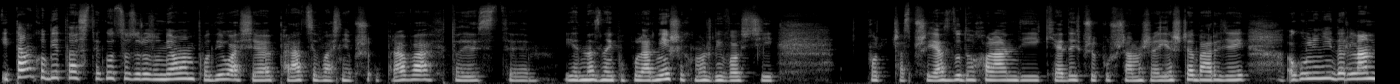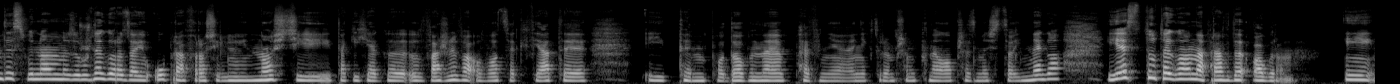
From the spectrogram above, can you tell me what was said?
I tam kobieta, z tego co zrozumiałam, podjęła się pracy właśnie przy uprawach. To jest e, jedna z najpopularniejszych możliwości podczas przyjazdu do Holandii, kiedyś przypuszczam, że jeszcze bardziej. Ogólnie Niderlandy słyną z różnego rodzaju upraw, roślinności, takich jak warzywa, owoce, kwiaty i tym podobne. Pewnie niektórym przemknęło przez myśl co innego. Jest tu tego naprawdę ogrom. I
